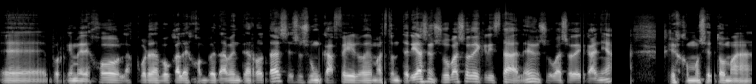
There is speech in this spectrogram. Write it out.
Eh, porque me dejó las cuerdas vocales completamente rotas. Eso es un café y lo demás tonterías en su vaso de cristal, ¿eh? en su vaso de caña, que es como se toma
